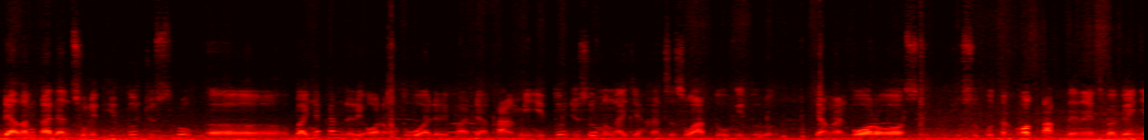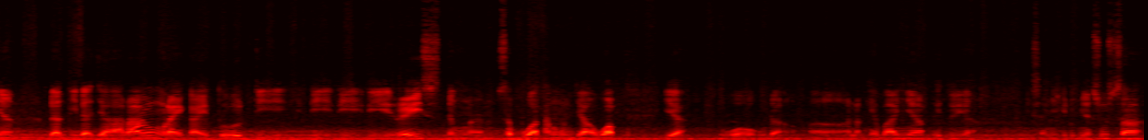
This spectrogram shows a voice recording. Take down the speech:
dalam keadaan sulit itu justru e, banyak kan dari orang tua daripada kami itu justru mengajarkan sesuatu gitu loh. Jangan boros justru putar otak dan lain sebagainya. Dan tidak jarang mereka itu di di di, di raise dengan sebuah tanggung jawab ya. Wow udah e, anaknya banyak gitu ya. Misalnya hidupnya susah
